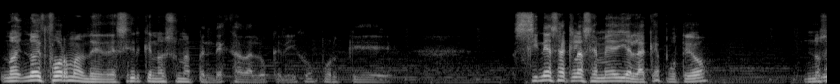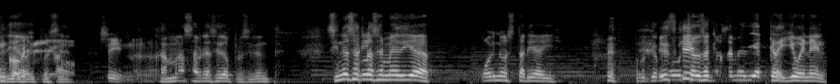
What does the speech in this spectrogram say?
no, no hay forma de decir que no es una pendejada lo que dijo, porque sin esa clase media la que puteó, no sería hoy presidente. Sí, Jamás habría sido presidente. Sin esa clase media, hoy no estaría ahí. Porque mucha de esa clase media creyó en él.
